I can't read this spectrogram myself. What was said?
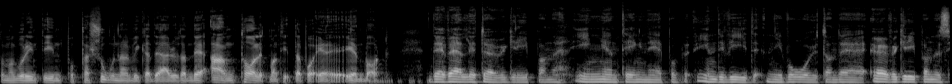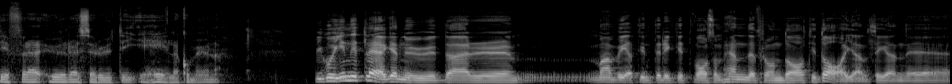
Så man går inte in på personerna vilka det är utan det är antalet man tittar på e-, enbart. Det är väldigt övergripande, ingenting ner på individnivå utan det är övergripande siffror hur det ser ut i, i hela kommunen. Vi går in i ett läge nu där man vet inte riktigt vad som händer från dag till dag egentligen. Eh,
